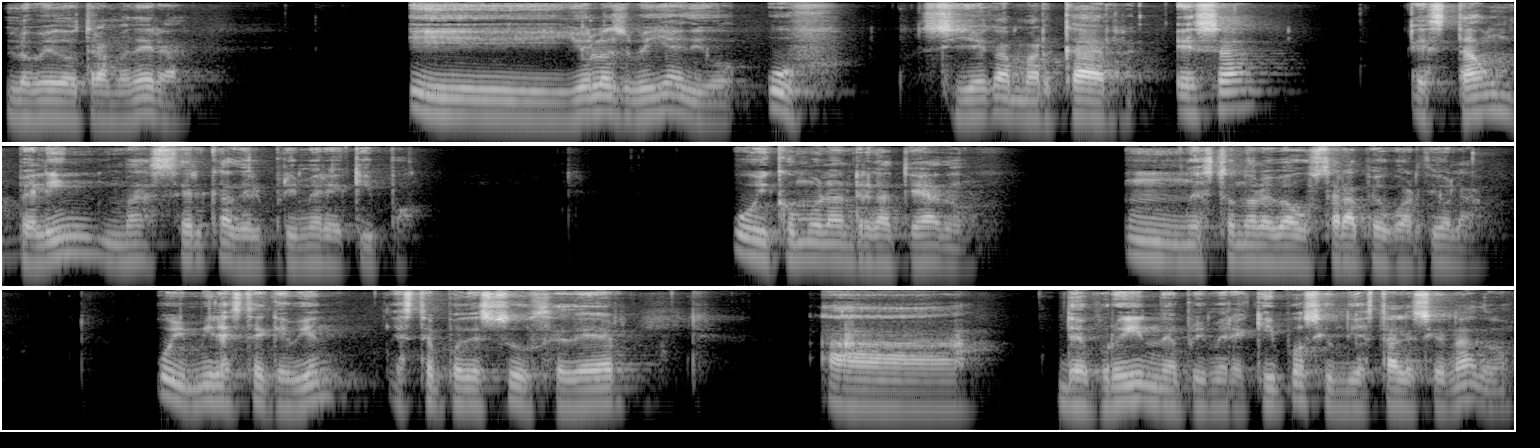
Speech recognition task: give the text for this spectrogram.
lo veo de otra manera. Y yo los veía y digo, uff, si llega a marcar esa, está un pelín más cerca del primer equipo. Uy, cómo lo han regateado. Mm, esto no le va a gustar a Pep Guardiola. Uy, mira este que bien. Este puede suceder a De Bruyne en el primer equipo si un día está lesionado.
